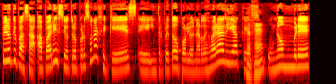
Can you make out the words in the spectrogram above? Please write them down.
Pero ¿qué pasa? Aparece otro personaje que es eh, interpretado por Leonardo Sbaraglia, que es un hombre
